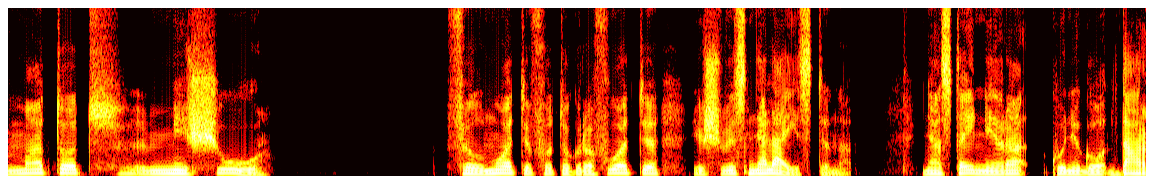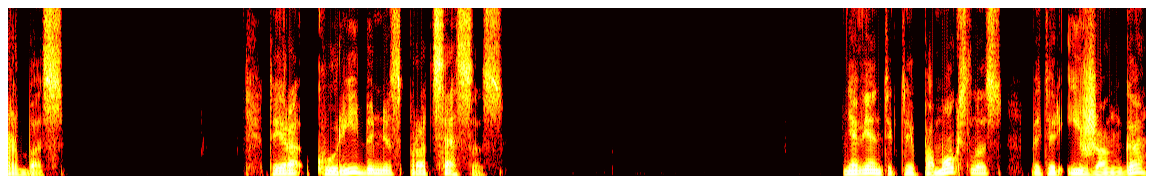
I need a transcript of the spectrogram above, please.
Matot, mišių filmuoti, fotografuoti iš vis neleistina, nes tai nėra kunigo darbas. Tai yra kūrybinis procesas. Ne vien tik tai pamokslas, bet ir įžanga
